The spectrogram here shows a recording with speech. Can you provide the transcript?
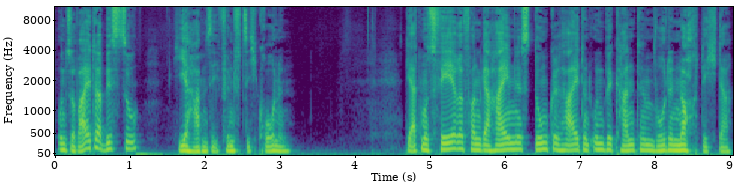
Und so weiter bis zu Hier haben Sie 50 Kronen. Die Atmosphäre von Geheimnis, Dunkelheit und Unbekanntem wurde noch dichter.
